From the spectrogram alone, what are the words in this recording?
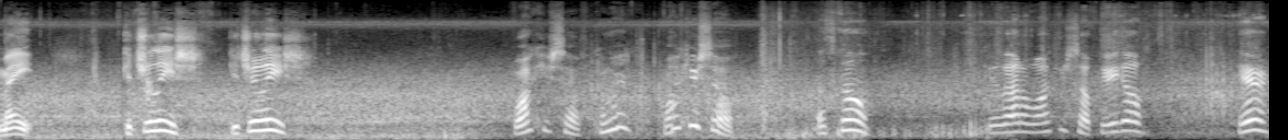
Mate, get your leash. Get your leash. Walk yourself. Come on. Walk yourself. Let's go. You gotta walk yourself. Here you go. Here.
